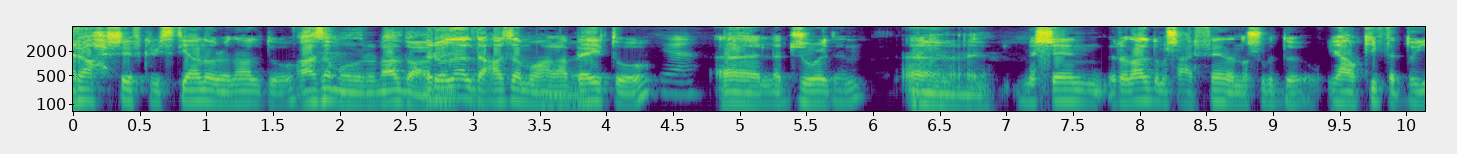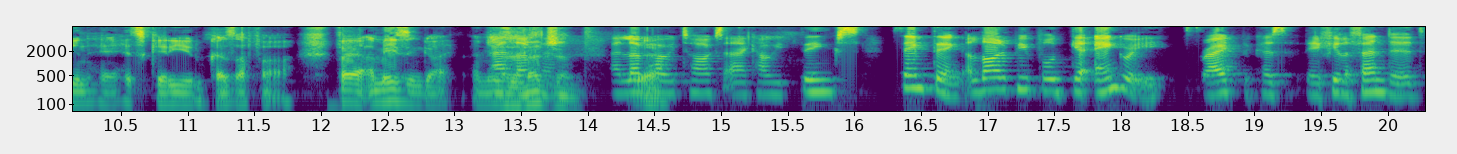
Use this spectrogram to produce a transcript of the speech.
راح شاف كريستيانو رونالدو. عزمه رونالدو على رونالدو عزمه على بيته yeah. آه، لجوردن. آه، مشان رونالدو مش عارفين انه شو بده يعني كيف بده ينهي هيز كارير وكذا. ف ف اميزنج جاي اميزنج ليجند اي لاف هاو هي توكس اي لاف هاو هي ثينكس سيم ثينك ا لوت اوف بيبل جيت انجري رايت بيكوز they feel offended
